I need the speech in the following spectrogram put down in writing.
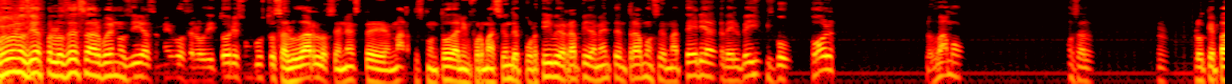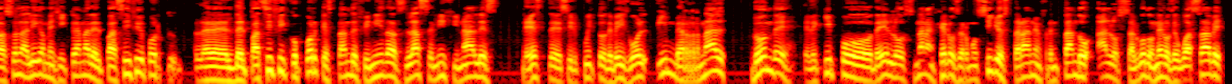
Muy buenos días, Pablo César. Buenos días, amigos del auditorio. Es un gusto saludarlos en este martes con toda la información deportiva y rápidamente entramos en materia del béisbol. Nos vamos a lo que pasó en la Liga Mexicana del Pacífico, porque, del Pacífico porque están definidas las semifinales de este circuito de béisbol invernal, donde el equipo de los Naranjeros de Hermosillo estarán enfrentando a los algodoneros de Guasave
